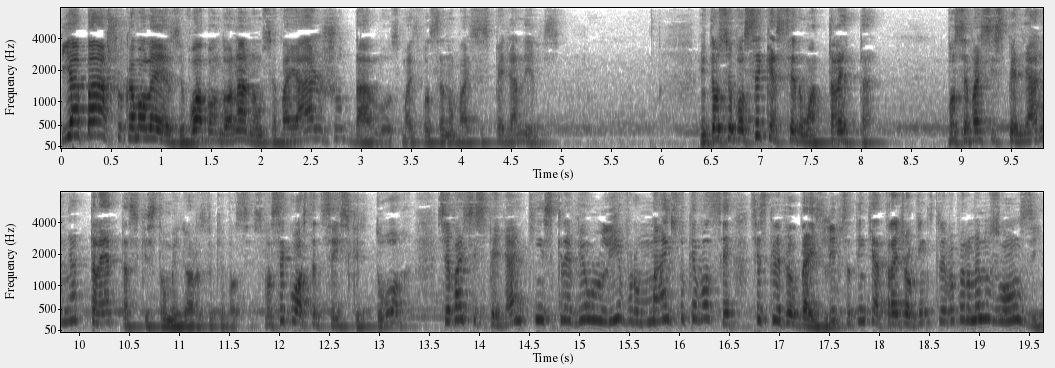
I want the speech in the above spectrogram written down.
E abaixo, Camolese, vou abandonar? Não, você vai ajudá-los, mas você não vai se espelhar neles. Então, se você quer ser um atleta, você vai se espelhar em atletas que estão melhores do que você. Se você gosta de ser escritor, você vai se espelhar em quem escreveu o livro mais do que você. Você escreveu 10 livros, você tem que ir atrás de alguém que escreveu pelo menos 11.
